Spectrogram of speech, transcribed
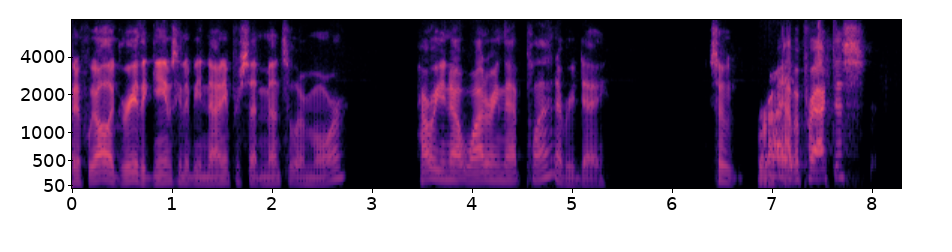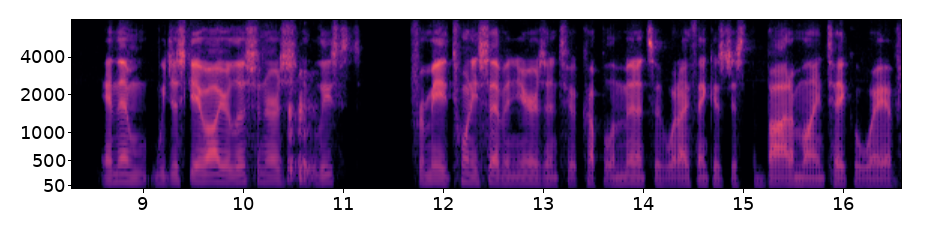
But if we all agree the game's going to be 90% mental or more, how are you not watering that plant every day? So, right. have a practice. And then we just gave all your listeners at least for me 27 years into a couple of minutes of what I think is just the bottom line takeaway of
